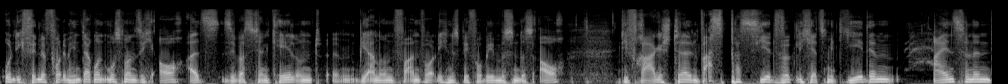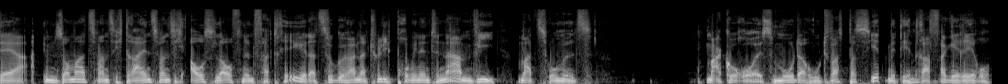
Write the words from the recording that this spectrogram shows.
und ich finde vor dem Hintergrund muss man sich auch als Sebastian Kehl und ähm, die anderen Verantwortlichen des BVB müssen das auch die Frage stellen, was passiert wirklich jetzt mit jedem einzelnen der im Sommer 2023 auslaufenden Verträge? Dazu gehören natürlich prominente Namen wie Mats Hummels, Marco Reus, Moderhut. Was passiert mit denen? Rafa Guerrero.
